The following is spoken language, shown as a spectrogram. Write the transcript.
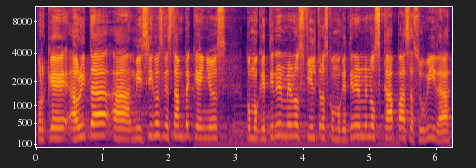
porque ahorita a mis hijos que están pequeños, como que tienen menos filtros, como que tienen menos capas a su vida.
